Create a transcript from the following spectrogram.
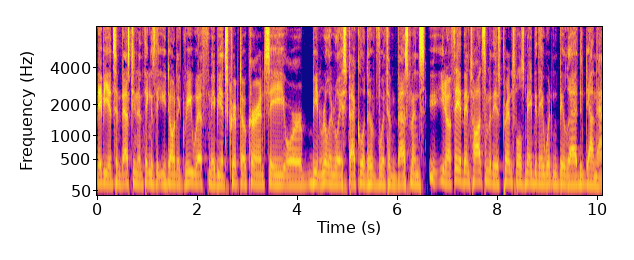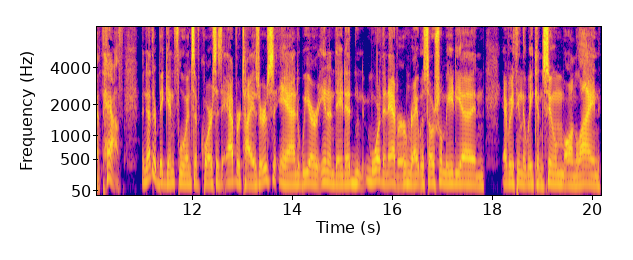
Maybe it's investing in things that you don't agree with. Maybe it's cryptocurrency or being really, really speculative with investments. You know, if they had been taught some of these principles, maybe they wouldn't be led down that path. Another big influence, of course, is advertisers, and we are inundated more than ever, right, with social media and everything that we consume online.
